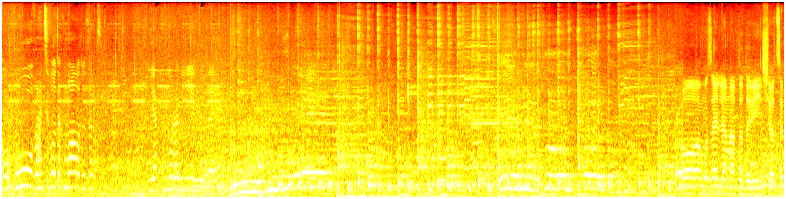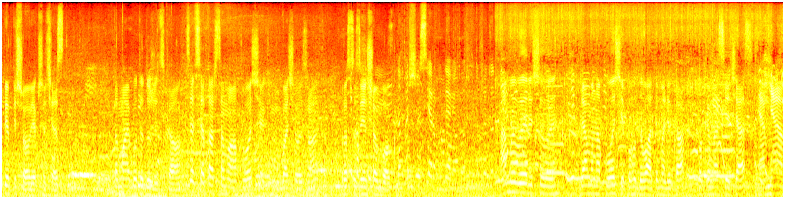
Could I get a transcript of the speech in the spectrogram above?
Ого, вранці було так мало, тут зараз як мурав'їв людей. О, музей Леонардо да Вінчі. Оце б я пішов, якщо чесно. Там має бути дуже цікаво. Це вся та ж сама площа, яку ми бачили зранку, просто з іншого боку. Напиши сірому, де він може. А ми вирішили прямо на площі погодувати малюка, поки в нас є час. Ням-ням.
